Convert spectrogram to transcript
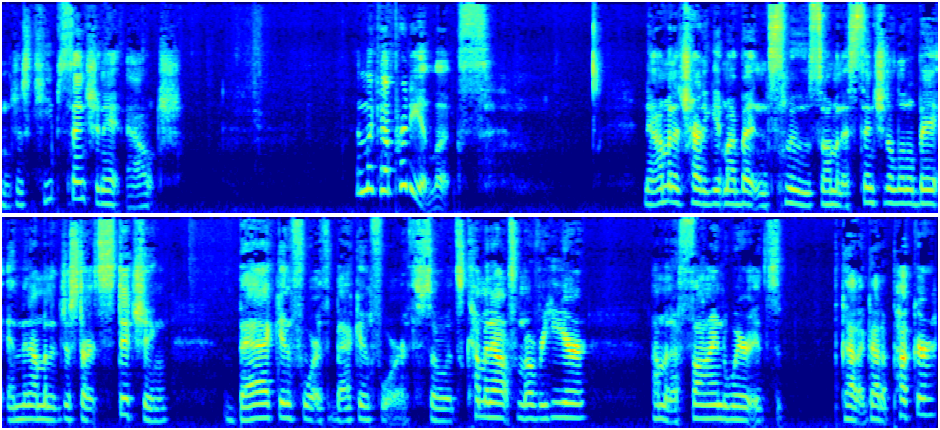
And just keep cinching it. Ouch. And look how pretty it looks. Now I'm going to try to get my button smooth. So I'm going to cinch it a little bit. And then I'm going to just start stitching back and forth, back and forth. So it's coming out from over here. I'm going to find where it's got a, got a pucker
